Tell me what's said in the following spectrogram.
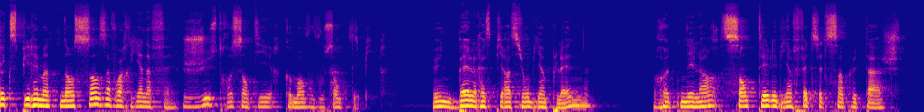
Expirez maintenant sans avoir rien à faire, juste ressentir comment vous vous sentez. Une belle respiration bien pleine. Retenez-la, sentez les bienfaits de cette simple tâche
